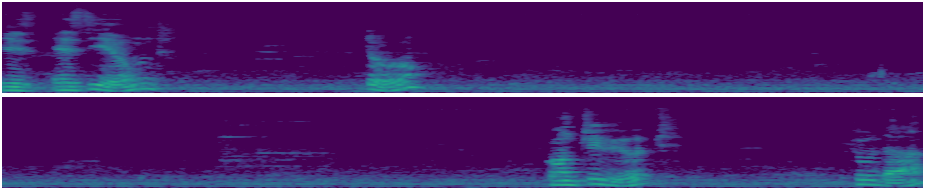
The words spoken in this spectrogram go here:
is assumed to contribute to the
